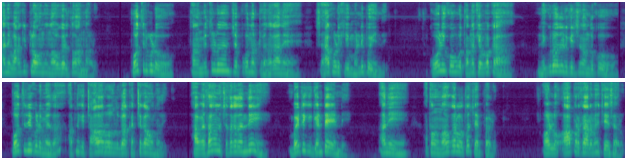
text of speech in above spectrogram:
అని వాకిట్లో ఉన్న నౌకరితో అన్నాడు. పోత్రికుడు తన మిత్రుడిని చెప్పుకున్నట్టు వినగానే శాఖుడికి మండిపోయింది. కోడి కొవ్వు తనకివ్వక నిగ్రోధుడికి ఇచ్చినందుకు పోత్రికుడి మీద అతనికి చాలా రోజులుగా కచ్చగా ఉన్నది. ఆ వ్యథాలను చితకదన్ని బయటికి గంటేయండి అని అతను నౌకరులతో చెప్పాడు. వాళ్ళు ఆ ప్రకారమే చేశారు.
